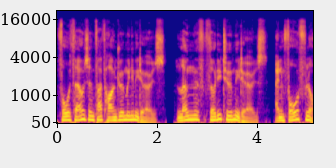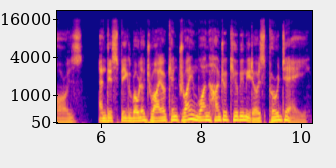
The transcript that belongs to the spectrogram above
4500 mm, length 32 meters, and 4 floors. And this big roller dryer can dry in 100 cubic meters per day.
